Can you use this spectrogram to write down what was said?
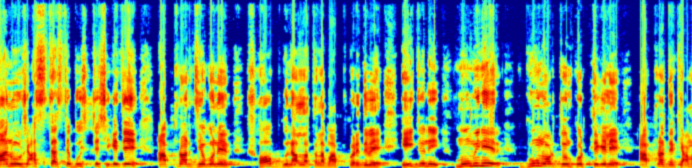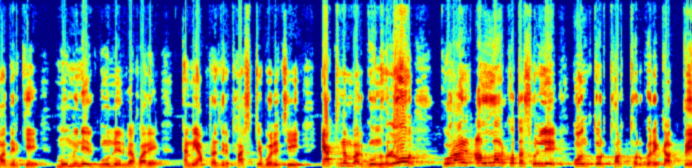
মানুষ আস্তে আস্তে বুঝতে শিখেছে আপনার জীবনের সব গুণ আল্লাহ তালা মাফ করে দেবে। এই জন্যই মুমিনের গুণ অর্জন করতে গেলে আপনাদেরকে, আমাদেরকে মুমিনের গুণের ব্যাপারে আমি আপনাদের ফার্স্টে বলেছি, এক নম্বর গুণ হলো কোরআন আল্লাহর কথা শুনলে অন্তর থরথর করে কাঁপবে।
